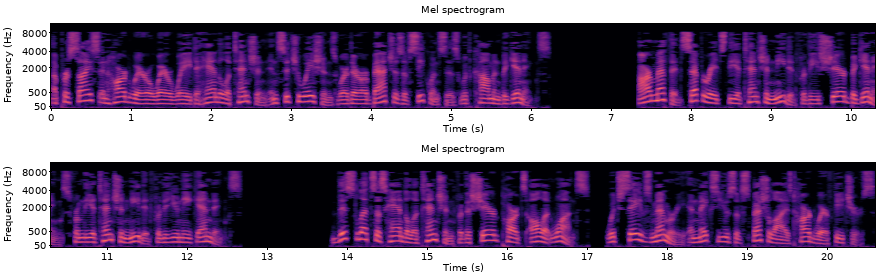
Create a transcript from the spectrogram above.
a precise and hardware aware way to handle attention in situations where there are batches of sequences with common beginnings. Our method separates the attention needed for these shared beginnings from the attention needed for the unique endings. This lets us handle attention for the shared parts all at once, which saves memory and makes use of specialized hardware features.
